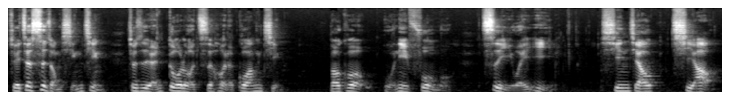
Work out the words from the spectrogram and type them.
所以这四种行径就是人堕落之后的光景，包括忤逆父母、自以为意、心骄气傲、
